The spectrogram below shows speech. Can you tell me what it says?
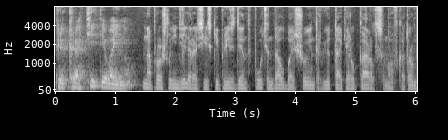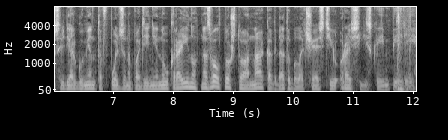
Прекратите войну. На прошлой неделе российский президент Путин дал большое интервью Такеру Карлсону, в котором среди аргументов в пользу нападения на Украину назвал то, что она когда-то была частью Российской империи.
